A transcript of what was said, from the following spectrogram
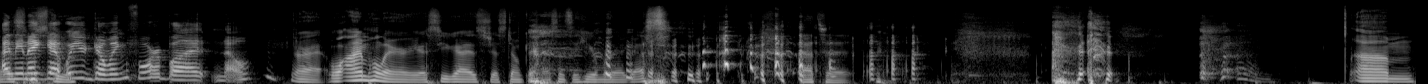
I mean I get do- what you're going for, but no. All right. Well, I'm hilarious. You guys just don't get my sense of humor, I guess. That's it. um.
